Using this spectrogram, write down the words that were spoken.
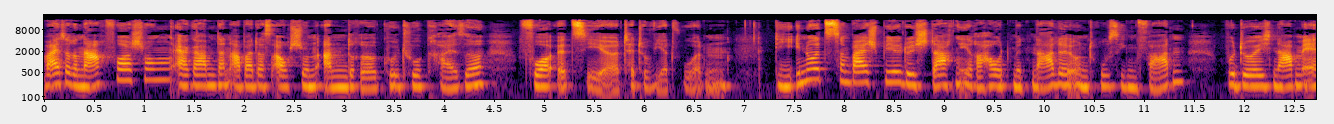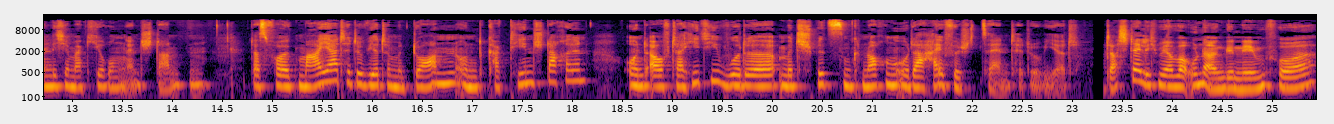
Weitere Nachforschungen ergaben dann aber, dass auch schon andere Kulturkreise vor Ötzi tätowiert wurden. Die Inuits zum Beispiel durchstachen ihre Haut mit Nadel- und rußigen Faden, wodurch narbenähnliche Markierungen entstanden. Das Volk Maya tätowierte mit Dornen und Kakteenstacheln und auf Tahiti wurde mit spitzen Knochen oder Haifischzähnen tätowiert. Das stelle ich mir aber unangenehm vor.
